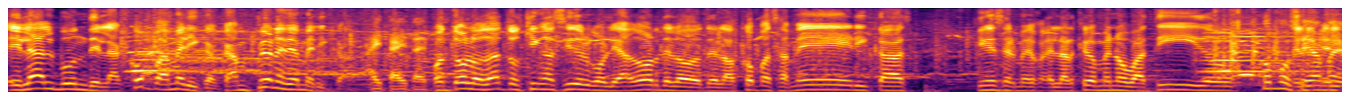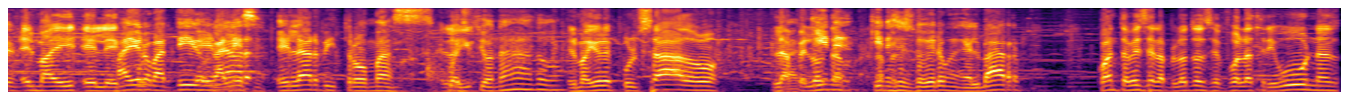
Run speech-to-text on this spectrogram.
el álbum de la Copa América, Campeones de América. Ahí está, ahí está. Con todos los datos, quién ha sido el goleador de, de las Copas Américas, quién es el, mejor- el arquero menos batido. ¿Cómo se el- llama? El, el ma- el- Mayor batido, El, árbitro más El- cuestionado. el mayor expulsado, la Ah, pelota. ¿Quiénes, quiénes estuvieron en el bar? ¿Cuántas veces la pelota se fue a las tribunas?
